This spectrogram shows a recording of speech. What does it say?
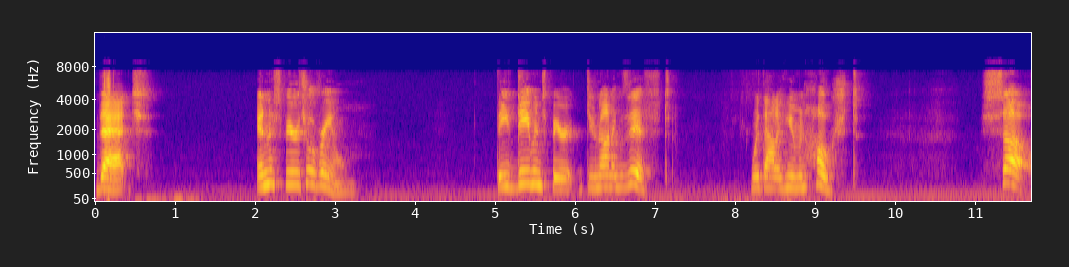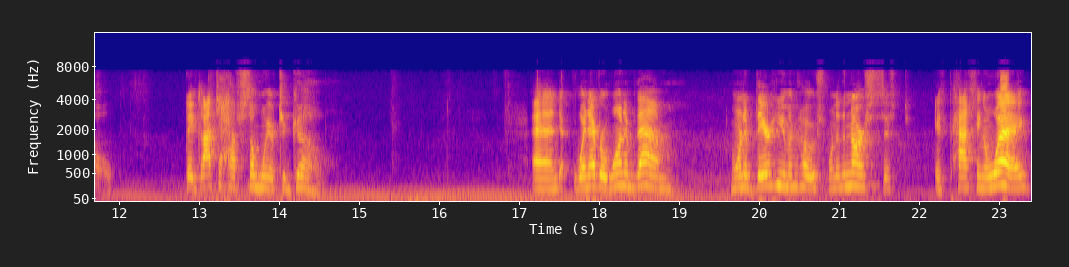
That in the spiritual realm, these demon spirits do not exist without a human host. So, they got to have somewhere to go. And whenever one of them, one of their human hosts, one of the narcissists, is passing away,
